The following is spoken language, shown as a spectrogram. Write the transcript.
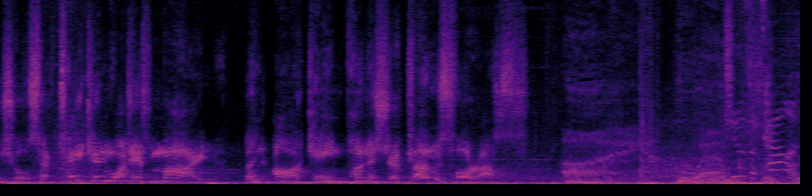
Angels have taken what is mine. An arcane Punisher comes for us. I, who am Choose a talent.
